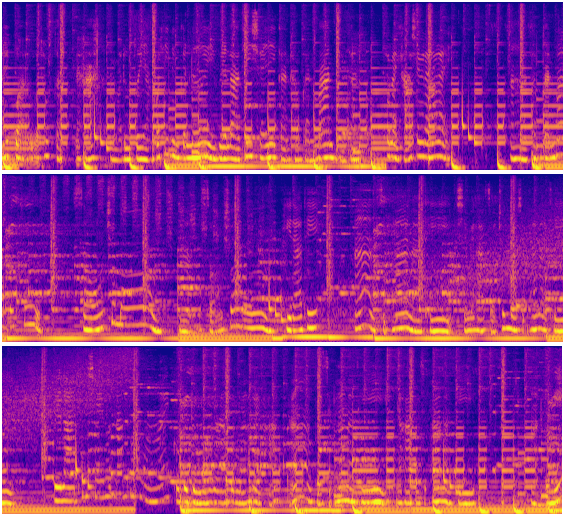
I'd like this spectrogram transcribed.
น้อยกว่าหรือว่าเท่ากับนะคะเอามาดูตัวอย่างข้อที่หนึ่งกันเลย เวลาที่ใช้ในการทำการบ้านถึงเท่าไหร่คะใช้เวลาเท่าไหร่ ทำการบ้านก็คือ 2 ชั่วโมงอ่าสองชั่วโมง กี่นาทีอ่า15นาที ใช่ไหมคะ2ชั่วโมง15นาที เวลาที่ใช้รดน้ำต้นไม้ก็ไปดูว่ารดน้ำต้นไม้เท่าไหร่คะอ่า85นาทีนะคะ85นาทีอ่าตรงนี้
